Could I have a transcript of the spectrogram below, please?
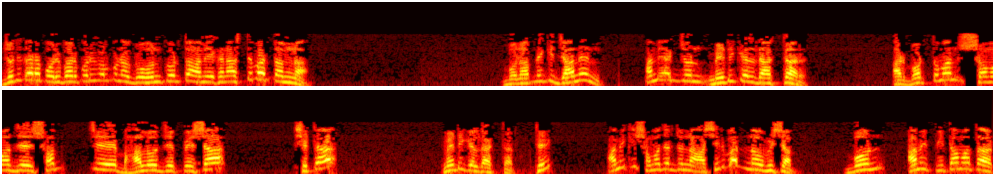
যদি তারা পরিবার পরিকল্পনা গ্রহণ করতো, আমি এখানে আসতে পারতাম না। বোন, আপনি কি জানেন? আমি একজন মেডিকেল ডাক্তার। আর বর্তমান সমাজে সবচেয়ে ভালো যে পেশা, সেটা মেডিকেল ডাক্তার, ঠিক? আমি কি সমাজের জন্য আশীর্বাদ না অভিশাপ? বোন আমি পিতামাতার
